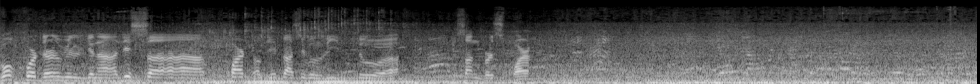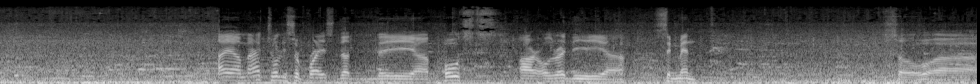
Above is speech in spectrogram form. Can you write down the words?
walk further we're gonna this uh, part of the Basa will lead to uh, Sunburst Park. I am actually surprised that the uh, posts are already uh, cement. So uh,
